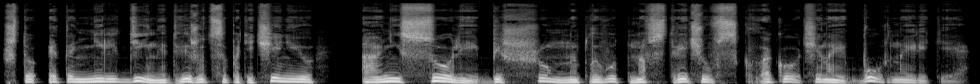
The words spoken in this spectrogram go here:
что это не льдины движутся по течению, а они соли бесшумно плывут навстречу всклокоченной бурной реке.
